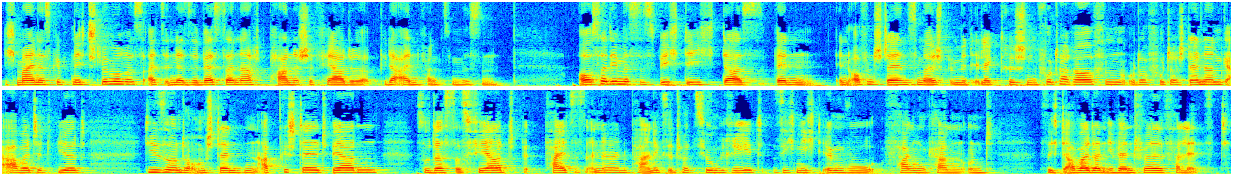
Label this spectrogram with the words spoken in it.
ich meine, es gibt nichts Schlimmeres, als in der Silvesternacht panische Pferde wieder einfangen zu müssen. Außerdem ist es wichtig, dass wenn in Offenstellen zum Beispiel mit elektrischen Futterraufen oder Futterständern gearbeitet wird, diese unter Umständen abgestellt werden, sodass das Pferd, falls es in eine Paniksituation gerät, sich nicht irgendwo fangen kann und sich dabei dann eventuell verletzt.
